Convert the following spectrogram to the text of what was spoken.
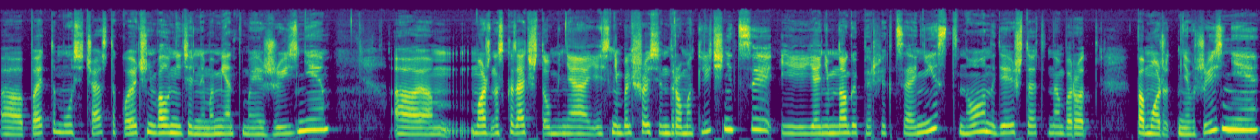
поэтому сейчас такой очень волнительный момент в моей жизни. Э, можно сказать, что у меня есть небольшой синдром отличницы, и я немного перфекционист, но надеюсь, что это, наоборот, поможет мне в жизни,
